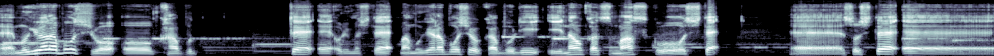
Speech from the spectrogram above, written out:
えー、麦わら帽子をかぶっておりまして、まあ、麦わら帽子をかぶり、なおかつマスクをして、えー、そして、え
